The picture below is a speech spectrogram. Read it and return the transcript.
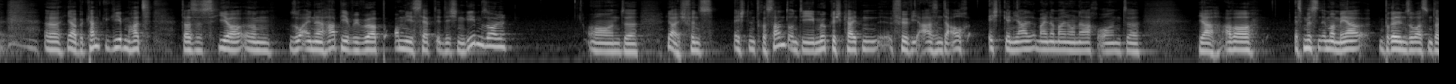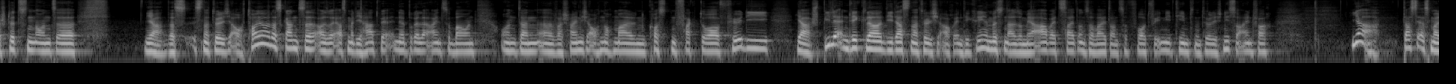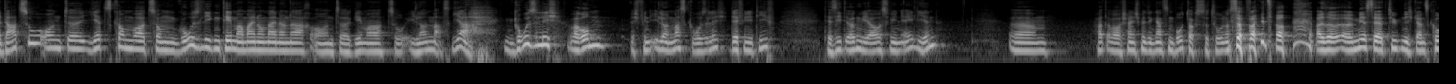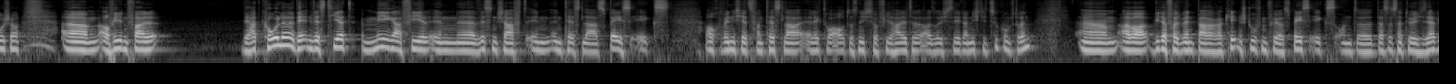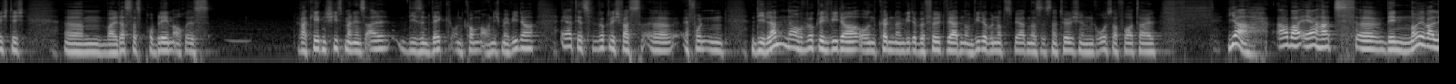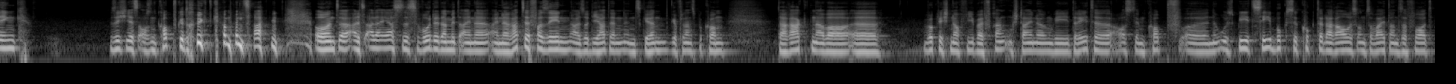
äh, ja, bekannt gegeben hat, dass es hier ähm, so eine HP Reverb Omnicept Edition geben soll. Und äh, ja, ich finde es echt interessant und die Möglichkeiten für VR sind da auch echt genial, meiner Meinung nach. Und äh, ja, aber es müssen immer mehr Brillen sowas unterstützen und äh, ja, das ist natürlich auch teuer, das Ganze. Also erstmal die Hardware in der Brille einzubauen und dann äh, wahrscheinlich auch nochmal ein Kostenfaktor für die ja, Spieleentwickler, die das natürlich auch integrieren müssen, also mehr Arbeitszeit und so weiter und so fort. Für Indie-Teams natürlich nicht so einfach. Ja, das erstmal dazu und äh, jetzt kommen wir zum gruseligen Thema meiner Meinung nach und äh, gehen wir zu Elon Musk. Ja, gruselig, warum? Ich finde Elon Musk gruselig, definitiv. Der sieht irgendwie aus wie ein Alien. Ähm, hat aber wahrscheinlich mit dem ganzen Botox zu tun und so weiter. Also äh, mir ist der Typ nicht ganz koscher. Ähm, auf jeden Fall, der hat Kohle, der investiert mega viel in äh, Wissenschaft, in, in Tesla, SpaceX, auch wenn ich jetzt von Tesla Elektroautos nicht so viel halte. Also ich sehe da nicht die Zukunft drin. Ähm, aber wiederverwendbare Raketenstufen für SpaceX und äh, das ist natürlich sehr wichtig, ähm, weil das das Problem auch ist. Raketen schießt man ins All, die sind weg und kommen auch nicht mehr wieder. Er hat jetzt wirklich was äh, erfunden, die landen auch wirklich wieder und können dann wieder befüllt werden und wieder benutzt werden. Das ist natürlich ein großer Vorteil. Ja, aber er hat äh, den Neuralink sich jetzt aus dem Kopf gedrückt, kann man sagen. Und äh, als allererstes wurde damit eine, eine Ratte versehen, also die hat dann ins Gehirn gepflanzt bekommen. Da ragten aber äh, wirklich noch wie bei Frankenstein irgendwie Drähte aus dem Kopf, äh, eine USB-C-Buchse guckte da raus und so weiter und so fort,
